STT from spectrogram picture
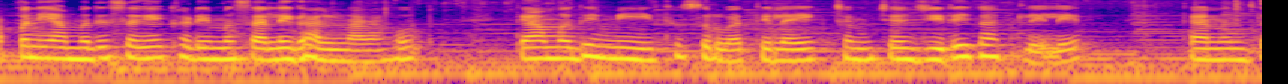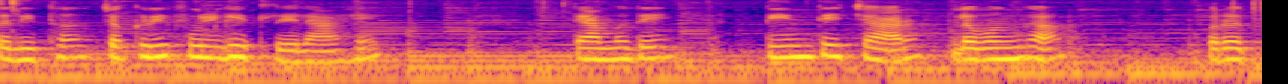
आपण यामध्ये सगळे खडे मसाले घालणार आहोत. त्यामध्ये मी इथं सुरुवातीला एक चमचा जिरे घातलेले. आहेत त्यानंतर इथं चक्री फूल घेतलेलं आहे. त्यामध्ये तीन ते चार लवंगा परत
